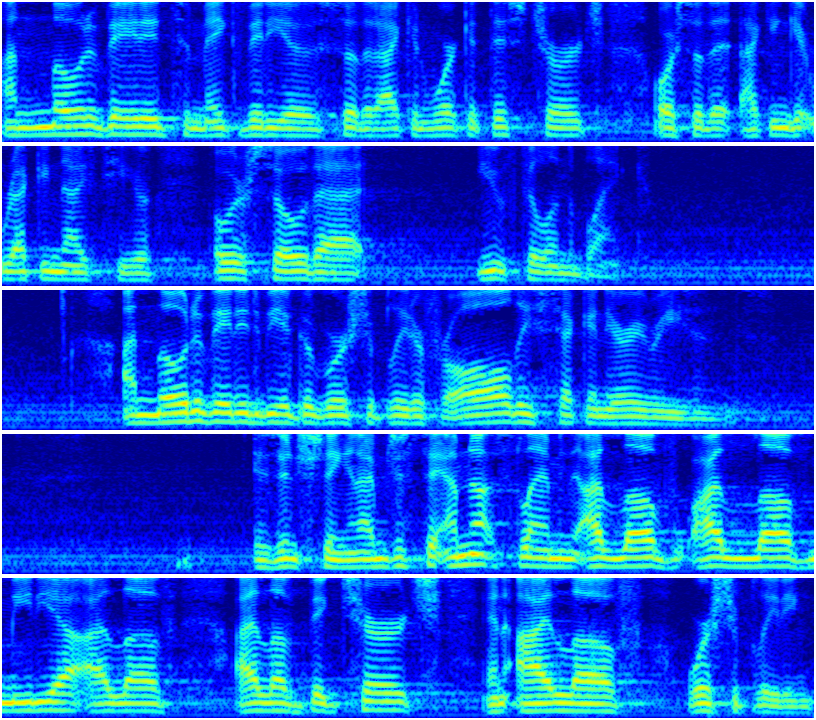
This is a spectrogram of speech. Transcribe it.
I'm motivated to make videos so that I can work at this church or so that I can get recognized here or so that you fill in the blank. I'm motivated to be a good worship leader for all these secondary reasons. Is interesting and i'm just saying i'm not slamming. I love i love media. I love i love big church and i love worship leading.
